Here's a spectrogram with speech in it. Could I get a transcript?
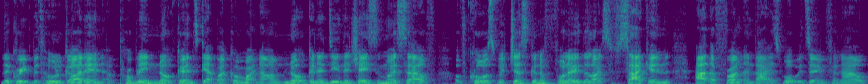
the group with Hoelgaard in are probably not going to get back on right now. I'm not going to do the chasing myself. Of course, we're just going to follow the likes of Sagan at the front, and that is what we're doing for now.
